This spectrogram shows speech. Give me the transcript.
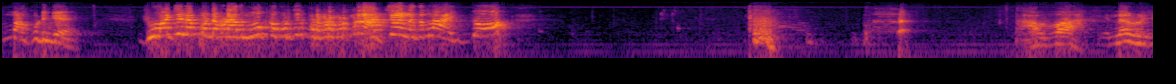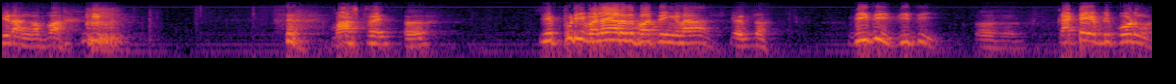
சும்மா குடிங்க. யோசனை பண்ணப்படாது மூக்க பிடிச்சி பட பட பட அச்சம் இதெல்லாம் ஐயோ. அவ்வா என்ன ருச்சிடாங்க அப்பா மாஸ்டர் எப்படி விளையாடுறது பாத்தீங்களா? என்ன? விதி விதி. கட்டை எப்படி போடுங்க?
